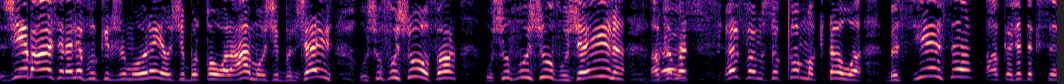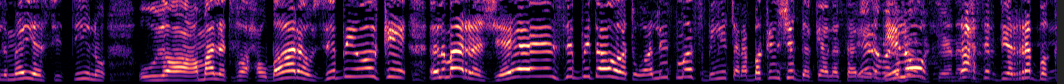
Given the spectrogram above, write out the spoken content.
جيب عشرة آلاف وكيل جمهورية وجيب القوة العامة وجيب الجيش وشوفوا شوف ها وشوفوا شوفوا جايين. هكا افهم زك أمك توا بالسياسة. هكا جاتك سلمية ستين و- وعملت في حباره وزبي أوكي المرة الجاية الزبي توا توليت مسبيت ربك نشدك أنا ما ديلو نحسر دير ربك.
